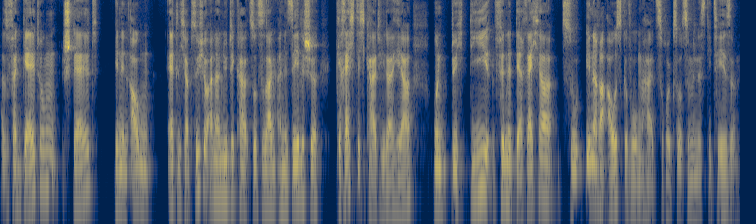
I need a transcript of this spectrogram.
Also Vergeltung stellt in den Augen etlicher Psychoanalytiker sozusagen eine seelische Gerechtigkeit wieder her und durch die findet der Rächer zu innerer Ausgewogenheit zurück, so zumindest die These.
